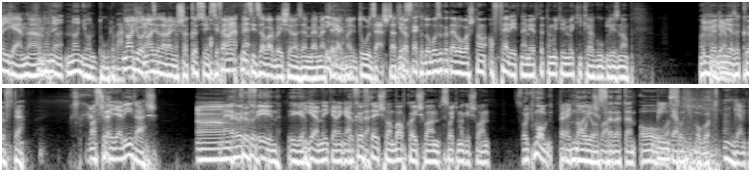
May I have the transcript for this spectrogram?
igen, nem. Nagyon, nagyon durvák. Nagyon, nagyon aranyosak, köszönjük A szépen. Felét ne- picit zavarba is jön az ember, mert Igen. tényleg nagy túlzás. Tehát Kirakták a dobozokat, elolvastam, a felét nem értettem, úgyhogy meg ki kell googliznom. Hogy például Igen. mi az a köfte. Az csak egy elírás? Uh, Mert hogy Köf kö- én, igen. Igen, igen, igen. Köfte. Köfte is van, babka is van, szotymag is van. Szotymog? Nagyon is van. szeretem. Ó, a Binte. szotymogot. igen.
